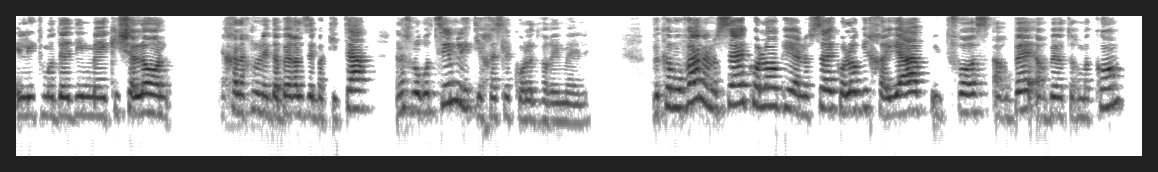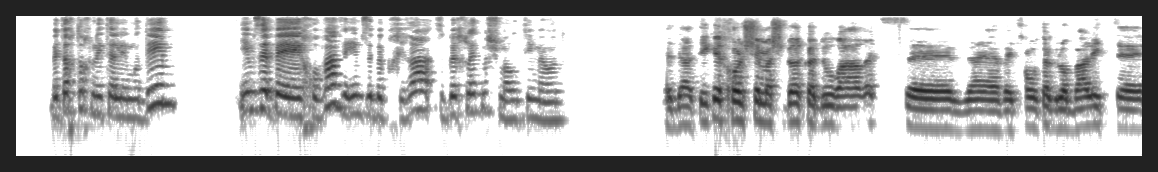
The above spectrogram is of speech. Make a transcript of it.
להתמודד עם אה, כישלון, איך אנחנו נדבר על זה בכיתה, אנחנו רוצים להתייחס לכל הדברים האלה. וכמובן הנושא האקולוגי, הנושא האקולוגי חייב לתפוס הרבה הרבה יותר מקום בתוך תוכנית הלימודים, אם זה בחובה ואם זה בבחירה, זה בהחלט משמעותי מאוד. לדעתי ככל שמשבר כדור הארץ אה, וההתחממות הגלובלית אה,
